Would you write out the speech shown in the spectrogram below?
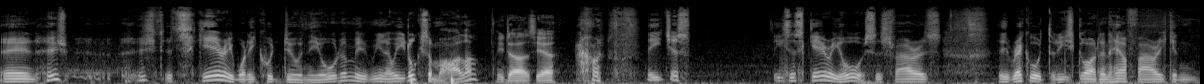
Mm. And who's, who's, it's scary what he could do in the autumn. You know, he looks a miler. He does, yeah. he just he's a scary horse as far as the record that he's got and how far he can,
